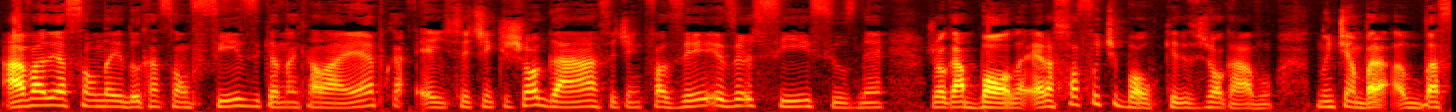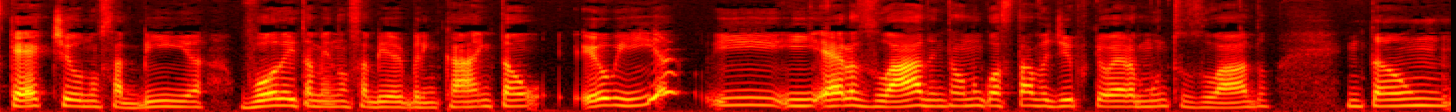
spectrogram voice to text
a avaliação da educação física naquela época, é, você tinha que jogar, você tinha que fazer exercícios, né? Jogar bola. Era só futebol que eles jogavam. Não tinha basquete, eu não sabia, vôlei também não sabia brincar. Então eu ia e, e era zoado, então eu não gostava de ir porque eu era muito zoado. Então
